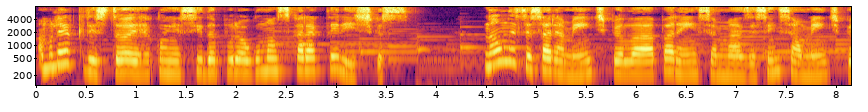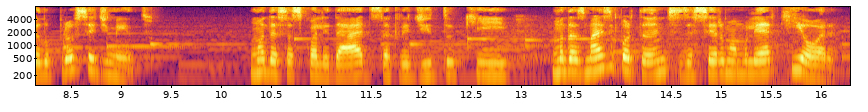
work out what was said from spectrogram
A mulher cristã é reconhecida por algumas características, não necessariamente pela aparência, mas essencialmente pelo procedimento. Uma dessas qualidades, acredito que uma das mais importantes é ser uma mulher que ora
